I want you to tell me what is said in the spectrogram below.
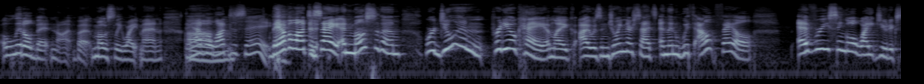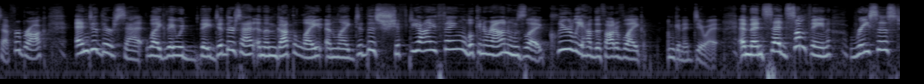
a little bit not, but mostly white men. They have a Um, lot to say. they have a lot to say, and most of them were doing pretty okay. And like, I was enjoying their sets, and then without fail, every single white dude except for Brock ended their set. Like they would, they did their set, and then got the light, and like did this shifty eye thing, looking around, and was like, clearly had the thought of like. I'm gonna do it, and then said something racist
